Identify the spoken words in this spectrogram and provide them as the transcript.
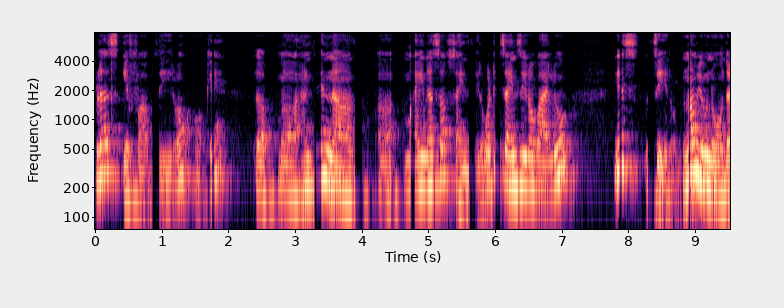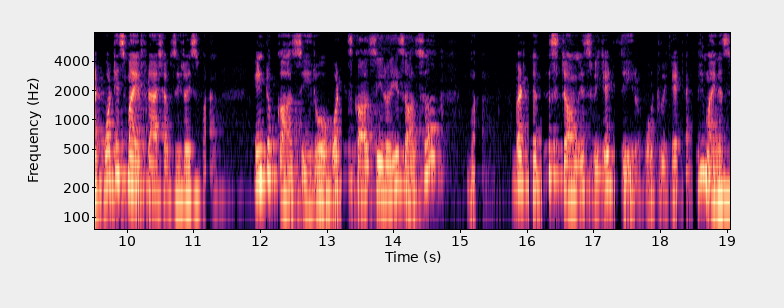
plus f of 0, okay. Uh, uh, and then uh, uh minus of sine 0. What is sine 0 value? Is 0. Now you know that what is my f dash of 0 is 1 into cos 0. What is cos 0 is also but this term is we get 0. What we get actually minus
